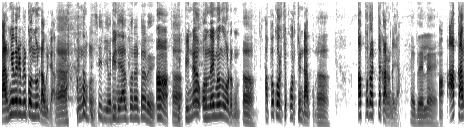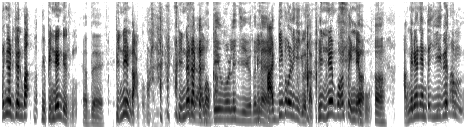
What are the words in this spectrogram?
കറങ്ങി വരുമ്പോഴേക്കും ഒന്നും ഉണ്ടാവില്ല. ശരി ആ പിന്നെ ഒന്നേ മൂന്ന് കൊടുക്കും. അപ്പൊ കുറച്ച് കുറച്ചുണ്ടാക്കും. അപ്പുറം ഒറ്റ കറങ്ങില്ല അതെല്ലേ? ആ, അടിച്ചു വരുമ്പോ പിന്നെയും തീർന്നു. അതെ. പിന്നെ ഉണ്ടാക്കും. പിന്നെ അടിപൊളി ജീവിതം അടിപൊളി ജീവിതം. പിന്നെയും പോകും പിന്നെയും പോകും അങ്ങനെയാണ് എന്റെ ജീവിതം.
